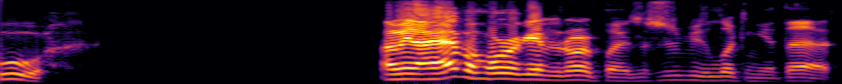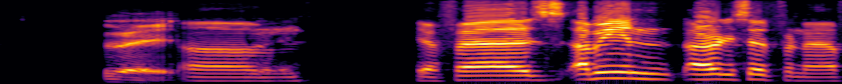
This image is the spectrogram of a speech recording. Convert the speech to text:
Ooh. I mean, I have a horror games and horror plays. I should be looking at that. Right. Um, yeah, Faz. I mean, I already said FNAF.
